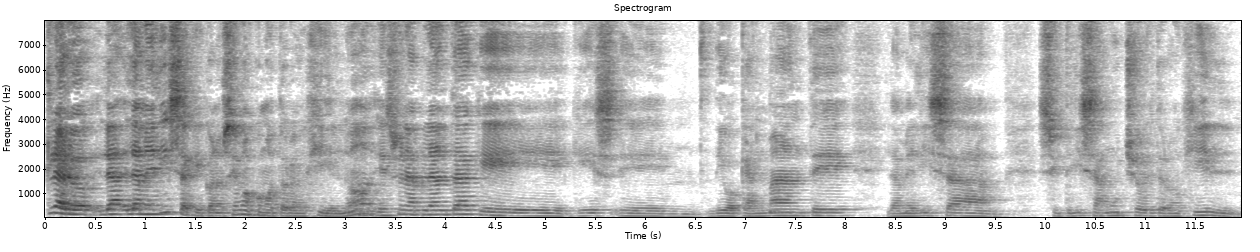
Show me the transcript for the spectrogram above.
Claro, la, la, melisa que conocemos como toronjil, ¿no? Es una planta que, es, eh, digo, calmante. La melisa se utiliza mucho, el toronjil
